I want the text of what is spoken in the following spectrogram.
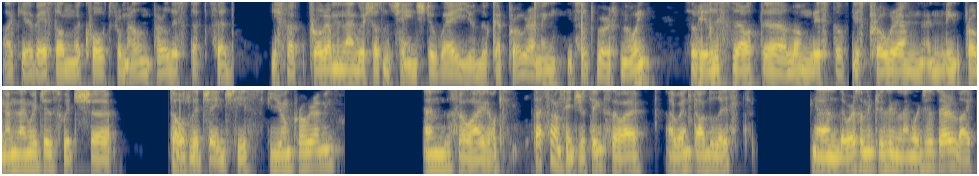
like uh, based on a quote from Alan Perlis that said, if a programming language doesn't change the way you look at programming, it's not worth knowing. So he listed out a long list of these program and program languages, which uh, totally changed his view on programming. And so I, okay, that sounds interesting. So I, I went down the list and there were some interesting languages there, like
